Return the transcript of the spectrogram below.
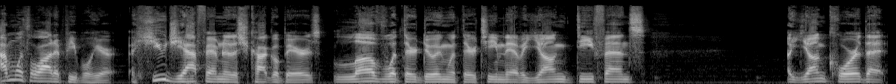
I'm with a lot of people here. A huge yeah fam to the Chicago Bears. Love what they're doing with their team. They have a young defense, a young core that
